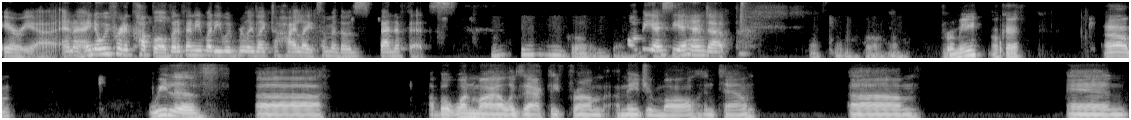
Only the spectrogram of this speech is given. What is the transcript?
area. And I know we've heard a couple, but if anybody would really like to highlight some of those benefits. Bobby, I see a hand up. For me? Okay. Um, we live uh, about one mile exactly from a major mall in town. Um, and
